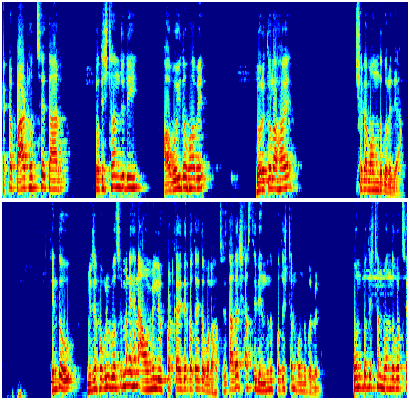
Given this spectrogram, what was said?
একটা পার্ট হচ্ছে তার প্রতিষ্ঠান যদি অবৈধভাবে গড়ে তোলা হয়, সেটা বন্ধ করে দেয়া। কিন্তু মির্জা ফখরুল বলছেন মানে এখানে আওয়ামী লুটপাটকারীদের কথাই তো বলা হচ্ছে, তাদের শাস্তি দিন, কিন্তু প্রতিষ্ঠান বন্ধ করবে না। কোন প্রতিষ্ঠান বন্ধ করছে,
